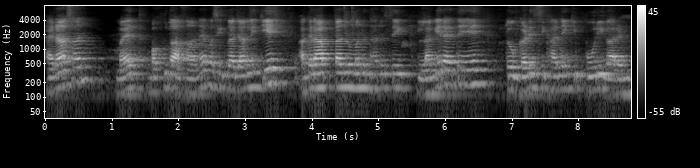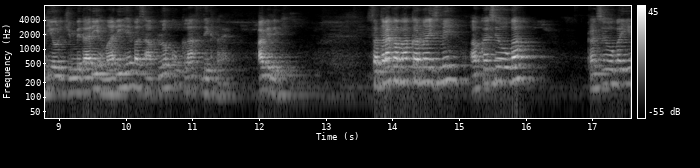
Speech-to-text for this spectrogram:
है ना, आसान? मैथ बहुत आसान है, बस इतना जान लीजिए। अगर आप तन, मन, धन से लगे रहते हैं तो गणित सिखाने की पूरी गारंटी और ज़िम्मेदारी हमारी है, बस आप लोग को क्लास देखना है। आगे देखिए। सत्रह का भाग करना इसमें। अब कैसे होगा? कैसे होगा ये?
